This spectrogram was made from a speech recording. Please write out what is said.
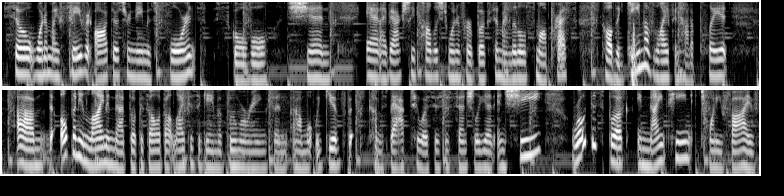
So, one of my favorite authors, her name is Florence Scovel Shinn. And I've actually published one of her books in my little small press called The Game of Life and How to Play It um, the opening line in that book is all about life is a game of boomerangs, and um, what we give comes back to us is essentially it. And she wrote this book in 1925,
